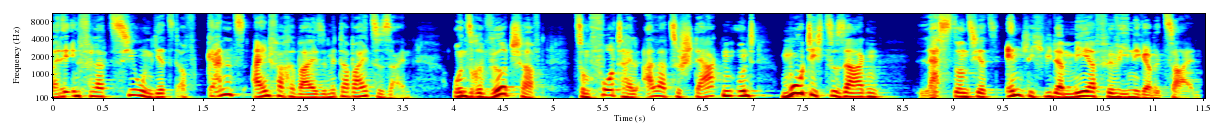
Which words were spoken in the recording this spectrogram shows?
bei der Inflation jetzt auf ganz einfache Weise mit dabei zu sein. Unsere Wirtschaft zum Vorteil aller zu stärken und mutig zu sagen, lasst uns jetzt endlich wieder mehr für weniger bezahlen.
